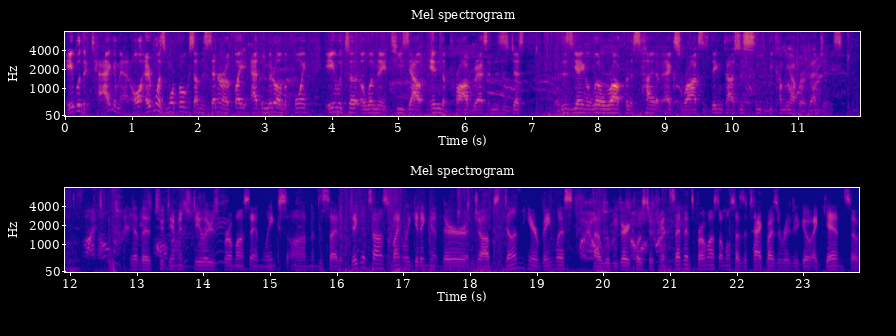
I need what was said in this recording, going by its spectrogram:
able to tag him at all. Everyone's more focused on the center of the fight at the middle of the point, able to eliminate TXAO in the progress, and this is just this is getting a little rough for the side of X Rocks as Dignitas just seem to be coming out for a vengeance. Yeah, the two damage dealers, Bromas and Lynx on the side of Dignitas, finally getting their jobs done here. Veineless uh, will be very close to Transcendence. Bromas almost has Attack Visor ready to go again, so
